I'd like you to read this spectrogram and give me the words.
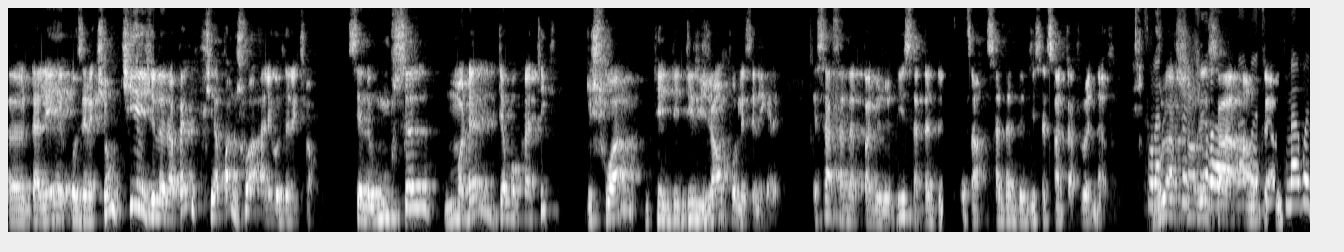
euh, d'aller aux élections, qui est, je le rappelle, qui n'a pas le choix d'aller aux élections. C'est le seul modèle démocratique de choix des, dirigeants pour les Sénégalais. Et ça, ça ne date pas d'aujourd'hui, ça, date de, ça date de 1789. Sur la, ça euh,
